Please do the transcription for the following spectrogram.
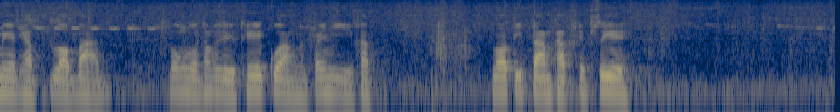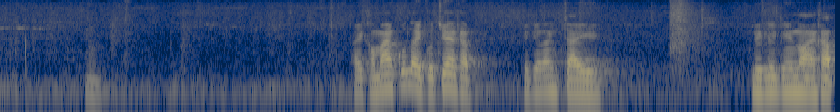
เมตรครับรอบบ้านลงรวมทั้งสีเทกว้างกันไปอีกครับ รอติดตามครับ FC ใครเข้ามากดไลค์กดแชร์ครับ เป็นกำลังใจเล็กๆน้อยๆครับ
